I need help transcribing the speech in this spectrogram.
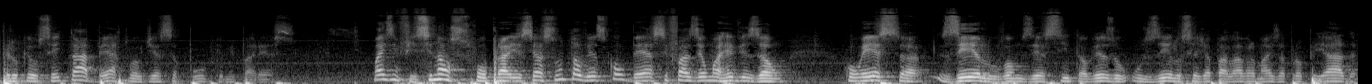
pelo que eu sei, está aberto uma audiência pública, me parece. Mas, enfim, se não for para esse assunto, talvez coubesse fazer uma revisão com esse zelo, vamos dizer assim, talvez o, o zelo seja a palavra mais apropriada,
